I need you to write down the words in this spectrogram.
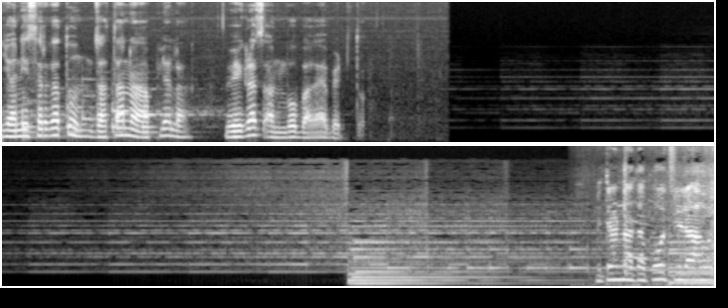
या निसर्गातून जाताना आपल्याला वेगळाच अनुभव बघायला भेटतो. मित्रांनो आता पोहोचलेलो आहोत.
